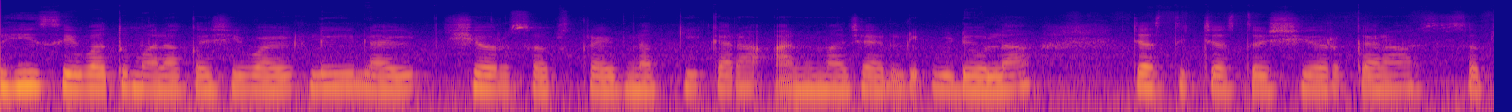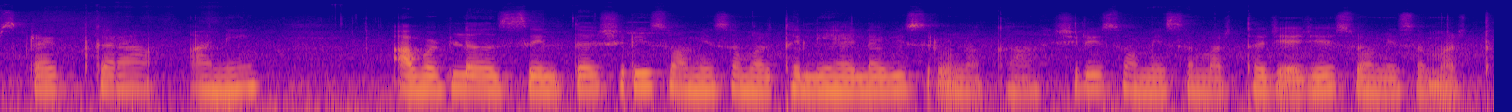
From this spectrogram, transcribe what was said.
ही सेवा तुम्हाला कशी वाटली? लाईक शेअर सबस्क्राईब नक्की करा आणि माझ्या व्हिडिओला जास्तीत जास्त शेअर करा सबस्क्राईब करा आणि आवडलं असेल तर श्री स्वामी समर्थ लिहायला विसरू नका. श्री स्वामी समर्थ जय जय स्वामी समर्थ.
